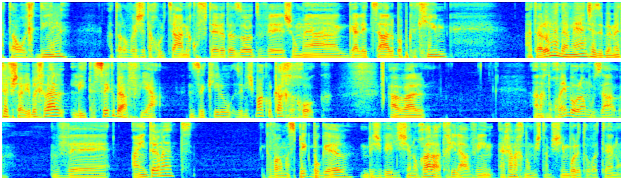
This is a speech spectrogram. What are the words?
אתה עורך דין, אתה לובש את החולצה המכופתרת הזאת ושומע גלי צה"ל בפקקים. אתה לא מדמיין שזה באמת אפשרי בכלל להתעסק באפייה. זה כאילו, זה נשמע כל כך רחוק. אבל אנחנו חיים בעולם מוזר, והאינטרנט כבר מספיק בוגר בשביל שנוכל להתחיל להבין איך אנחנו משתמשים בו לטובתנו.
